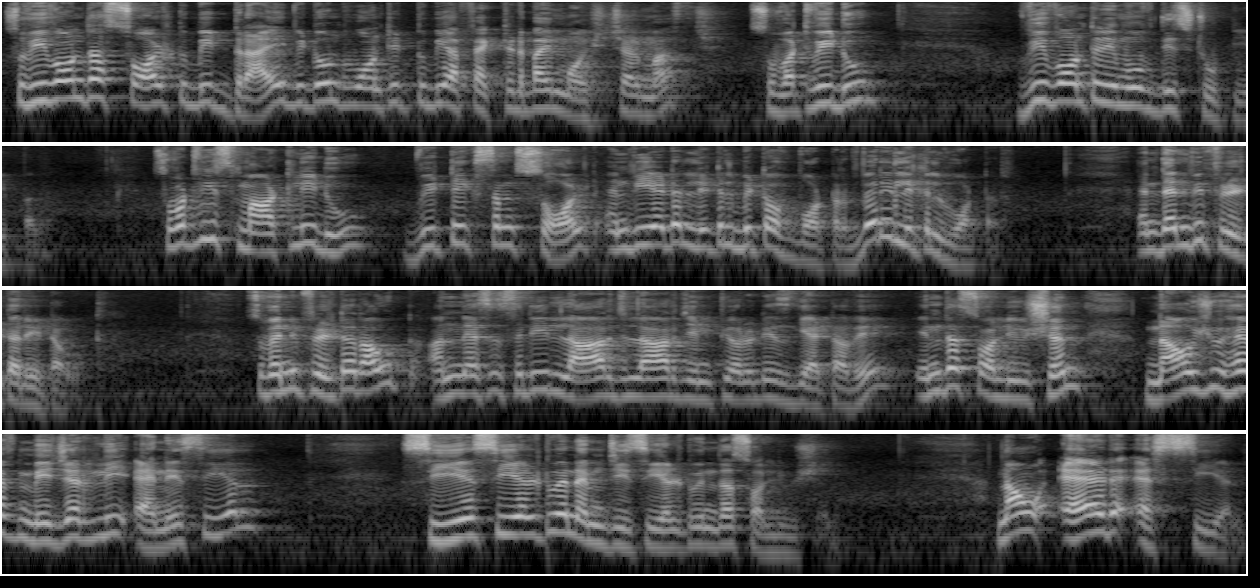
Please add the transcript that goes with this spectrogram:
So we want the salt to be dry. We don't want it to be affected by moisture much. So what we do? We want to remove these two people. So what we smartly do we take some salt and we add a little bit of water very little water. And then we filter it out so when you filter out unnecessary large, large impurities get away. In the solution, now you have majorly NaCl, CaCl2 and MgCl2 in the solution. Now add HCl.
